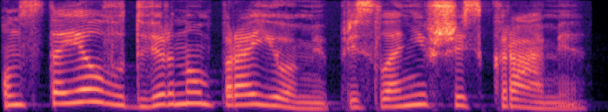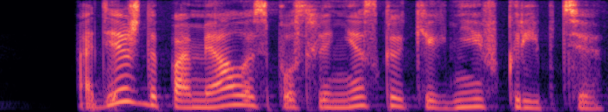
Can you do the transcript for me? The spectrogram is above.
Он стоял в дверном проеме, прислонившись к раме. Одежда помялась после нескольких дней в крипте.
